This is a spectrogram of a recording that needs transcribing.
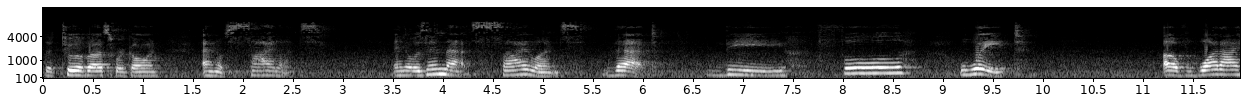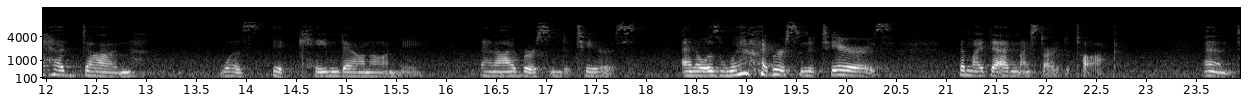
The two of us were going, and it was silence. And it was in that silence that the full weight of what I had done was, it came down on me. And I burst into tears. And it was when I burst into tears that my dad and I started to talk. And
